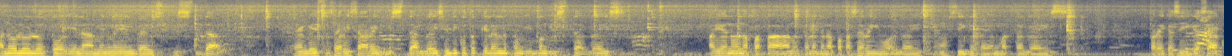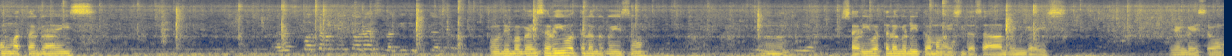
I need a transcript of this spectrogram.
ano lulutuin namin ngayon guys, isda. Ayan guys, so sari-saring isda guys. Hindi ko to kilala tong ibang isda guys. Ayan o, napaka ano talaga, napakasariwa guys. Ang siga kayang mata guys. Pare kasiga sa akong mata guys. Alas 4 dito, Res. Magigib ka na. O diba guys, sariwa talaga guys oh. Hmm. Sariwa talaga dito ang mga isda sa amin guys. Yan guys oh.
